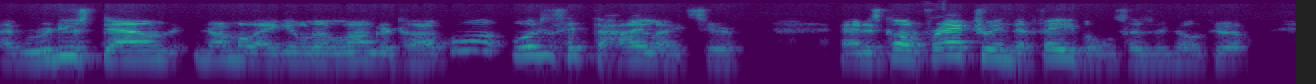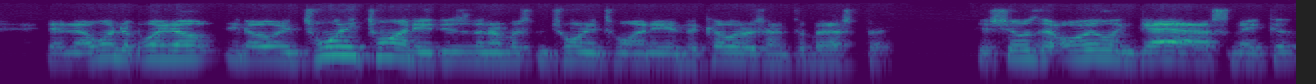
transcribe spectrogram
I've reduced down. Normally, I give a little longer talk. We'll, we'll just hit the highlights here. And it's called Fracturing the Fables as we go through it. And I wanted to point out, you know, in 2020, these are the numbers from 2020, and the colors aren't the best, but it shows that oil and gas make a,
